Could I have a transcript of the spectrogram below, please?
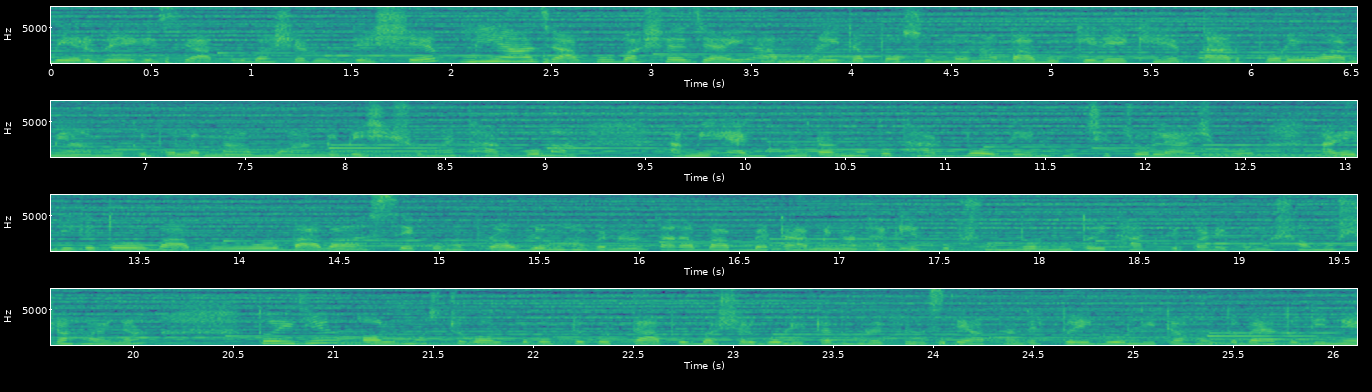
বের হয়ে গেছি আপুর বাসার উদ্দেশ্যে। আমি আজ আপুর বাসায় যাই। আম্মুর এটা পছন্দ না, বাবুকে রেখে। তারপরেও আমি আম্মুকে বললাম, না আম্মু, আমি বেশি সময় থাকব না। আমি এক ঘণ্টার মতো থাকব দেন হচ্ছে চলে আসব। আর এদিকে তো বাবুর বাবা আসছে, কোনো প্রবলেম হবে না তারা বাপ বেটা আমি না থাকলে খুব সুন্দর মতোই থাকতে পারে, কোনো সমস্যা হয় না তো এই যে অলমোস্ট গল্প করতে করতে আপুর বাসার গলিটা ধরে ফেলছি, আপনাদের তো এই গলিটা হয়তো বা এতদিনে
